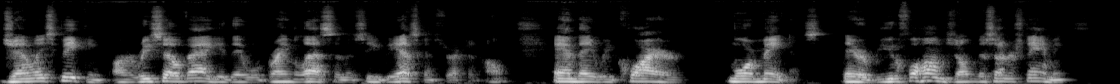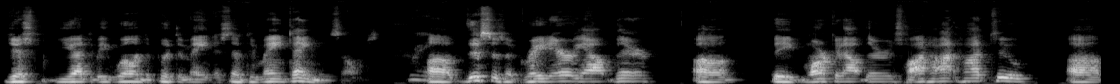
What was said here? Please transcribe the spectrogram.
Generally speaking, on a resale value, they will bring less than a CBS construction home, and they require more maintenance. They are beautiful homes. Don't misunderstand me. Just you have to be willing to put the maintenance and to maintain these homes. Right. Uh, this is a great area out there. Um, the market out there is hot, hot, hot too. Uh,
